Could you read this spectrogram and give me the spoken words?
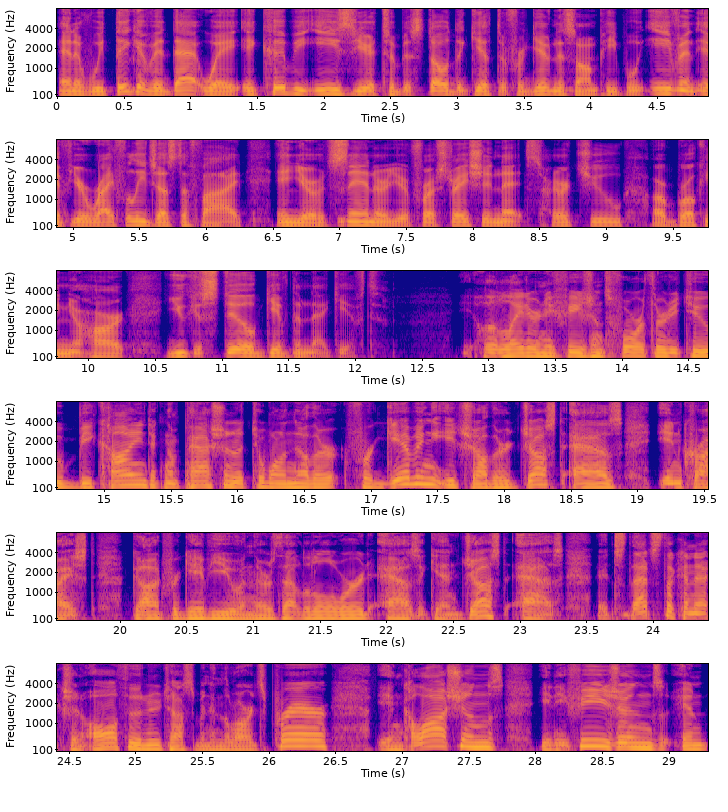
And if we think of it that way, it could be easier to bestow the gift of forgiveness on people, even if you're rightfully justified in your sin or your frustration that's hurt you or broken your heart. You can still give them that gift. A little later in Ephesians 4:32, be kind and compassionate to one another, forgiving each other just as in Christ God forgave you. And there's that little word as again, just as. It's that's the connection all through the New Testament in the Lord's Prayer, in Colossians, in Ephesians, in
